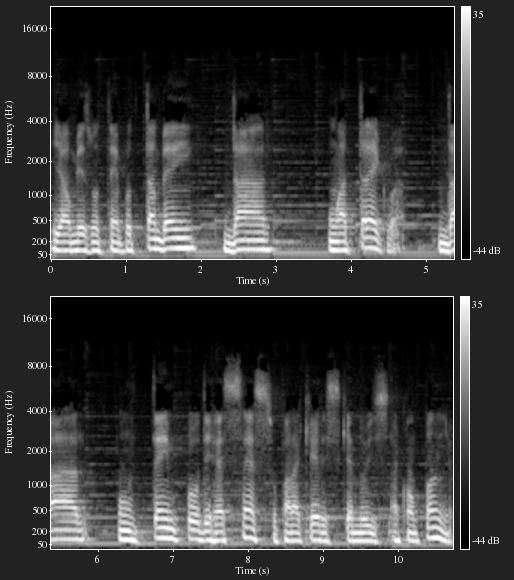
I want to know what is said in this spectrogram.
e ao mesmo tempo também dar uma trégua, dar um tempo de recesso para aqueles que nos acompanham,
